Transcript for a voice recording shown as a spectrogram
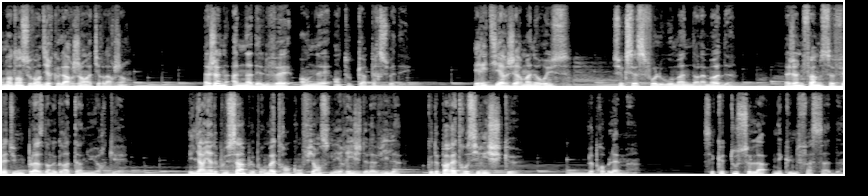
On entend souvent dire que l'argent attire l'argent. La jeune Anna Delvey en est en tout cas persuadée. Héritière germano-russe, successful woman dans la mode, la jeune femme se fait une place dans le gratin new-yorkais. Il n'y a rien de plus simple pour mettre en confiance les riches de la ville que de paraître aussi riche qu'eux. Le problème, c'est que tout cela n'est qu'une façade.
